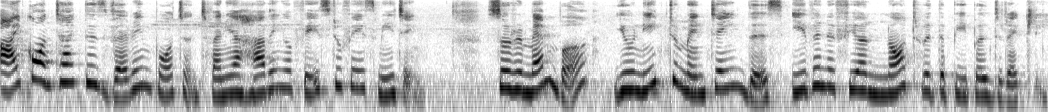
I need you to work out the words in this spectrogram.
Eye contact is very important when you're having a face to face meeting. So remember, you need to maintain this even if you're not with the people directly.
